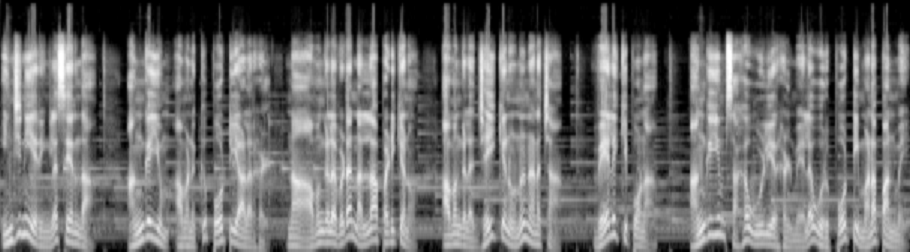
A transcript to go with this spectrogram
இன்ஜினியரிங்ல சேர்ந்தான். அங்கேயும் அவனுக்கு போட்டியாளர்கள். நான் அவங்கள விட நல்லா படிக்கணும். அவங்கள ஜெயிக்கணும்னு நினைச்சான். வேலைக்கு போனான். அங்கேயும் சக ஊழியர்கள் மேல ஒரு போட்டி மனப்பான்மை.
